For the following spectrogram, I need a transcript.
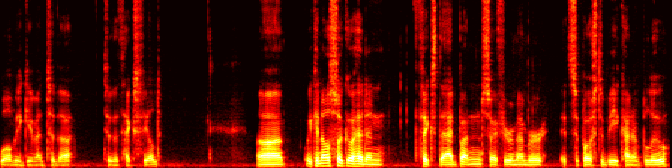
will be given to the to the text field. Uh, we can also go ahead and fix the add button. So if you remember, it's supposed to be kind of blue.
